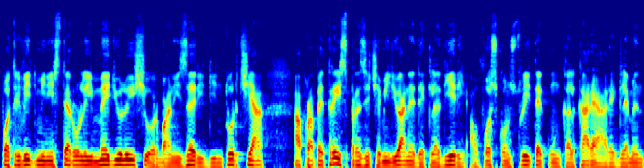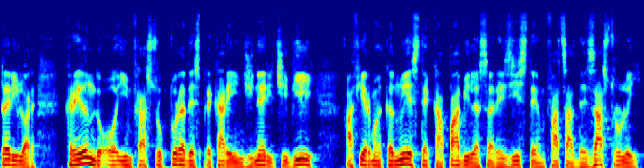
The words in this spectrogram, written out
Potrivit Ministerului Mediului și Urbanizării din Turcia, aproape 13 milioane de clădiri au fost construite cu încălcarea reglementărilor, creând o infrastructură despre care inginerii civili afirmă că nu este capabilă să reziste în fața dezastrului.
